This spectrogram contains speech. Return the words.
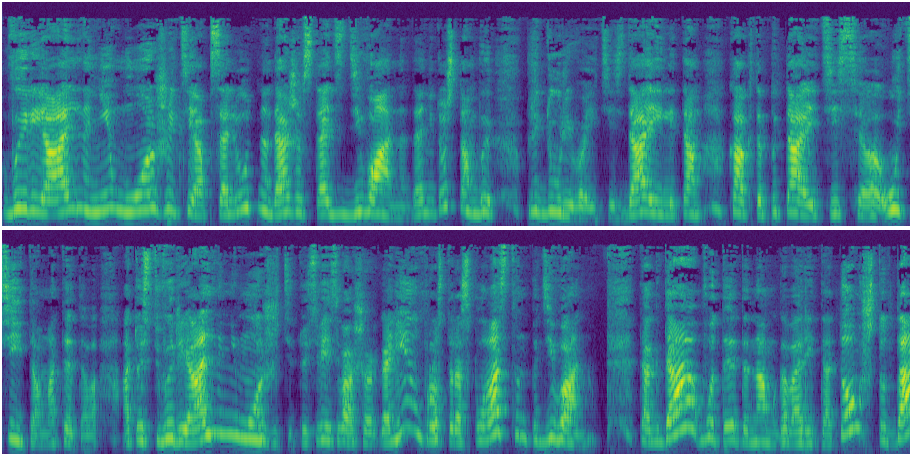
вы реально не можете абсолютно даже встать с дивана. Да? Не то, что там вы придуриваетесь, да, или там как-то пытаетесь э, уйти там от этого, а то есть вы реально не можете. То есть весь ваш организм просто распластан по дивану. Тогда вот это нам говорит о том, что да,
